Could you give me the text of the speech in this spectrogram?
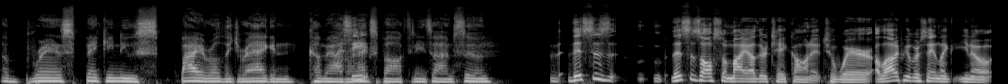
a brand spanking new Spyro the Dragon come out See- on Xbox anytime soon. Th- This is this is also my other take on it to where a lot of people are saying like, you know,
